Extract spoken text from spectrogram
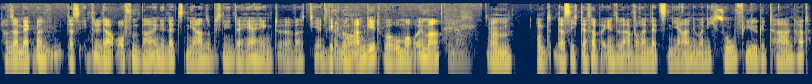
Also da merkt man, mhm. dass Intel da offenbar in den letzten Jahren so ein bisschen hinterherhängt, äh, was die Entwicklung genau. angeht, warum auch immer. Genau. Ähm, und dass sich deshalb bei Intel einfach in den letzten Jahren immer nicht so viel getan hat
